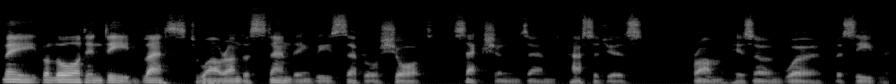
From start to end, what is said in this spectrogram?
May the Lord indeed bless to our understanding these several short sections and passages from His own word this evening.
